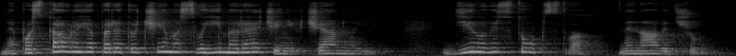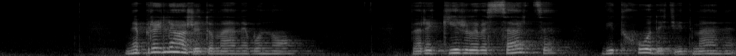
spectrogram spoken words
Не поставлю я перед очима своїми речі нікчемної, діло відступства ненавиджу. Не приляже до мене воно, перекірливе серце відходить від мене,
